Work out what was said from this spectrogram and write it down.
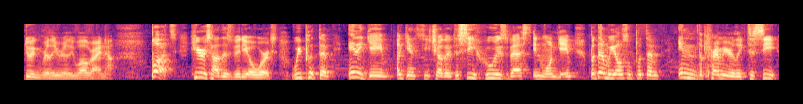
doing really really well right now. But here's how this video works. We put them in a game against each other to see who is best in one game, but then we also put them in the Premier League to see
